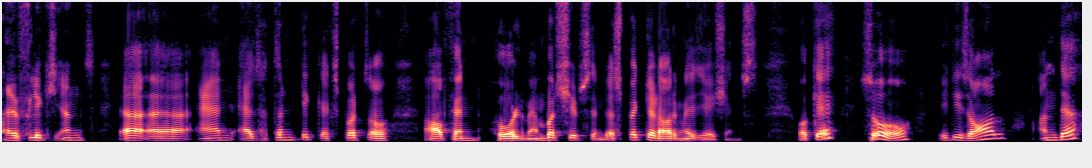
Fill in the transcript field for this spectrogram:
afflictions uh, uh, and as authentic experts often hold memberships in respected organizations. Okay, so it is all on the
